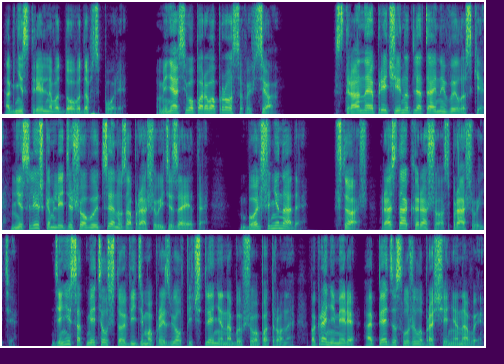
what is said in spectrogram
огнестрельного довода в споре. «У меня всего пара вопросов, и все». «Странная причина для тайной вылазки. Не слишком ли дешевую цену запрашиваете за это? Больше не надо. Что ж, раз так хорошо, спрашивайте». Денис отметил, что, видимо, произвел впечатление на бывшего патрона. По крайней мере, опять заслужил обращение на «вы».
